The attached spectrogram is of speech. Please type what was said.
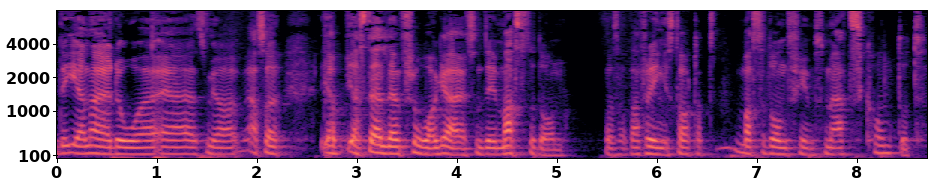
det ena är då eh, som jag... Alltså, jag, jag ställde en fråga eftersom det är Mastodon. Alltså, varför har ingen startat Mastodon Films Mats-kontot?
